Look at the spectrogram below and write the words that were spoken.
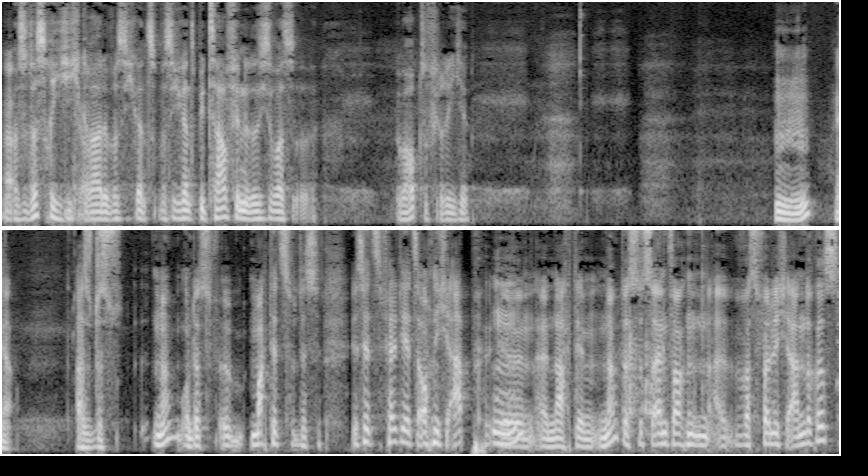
ja. Also das rieche ich gerade, was ich ganz, was ich ganz bizarr finde, dass ich sowas äh, überhaupt so viel rieche. Ja. Also das, ne? Und das äh, macht jetzt, das ist jetzt, fällt jetzt auch nicht ab äh, nach dem, ne? Das ist einfach ein, äh, was völlig anderes.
